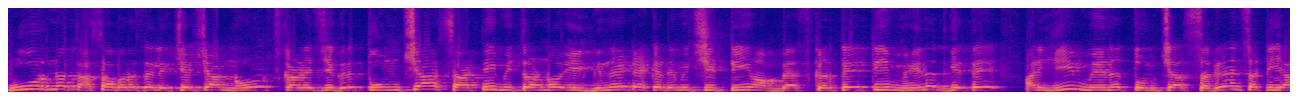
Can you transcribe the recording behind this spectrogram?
पूर्ण तासाभराच्या लेक्चरच्या नोट्स काढायची गरज तुमच्यासाठी मित्रांनो इग्नाइट अकॅडमीची टीम अभ्यास करते ती मेहनत घेते आणि ही मेहनत तुमच्या सगळ्यांसाठी या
